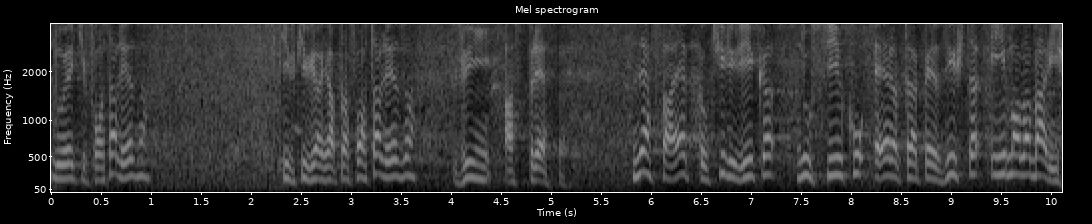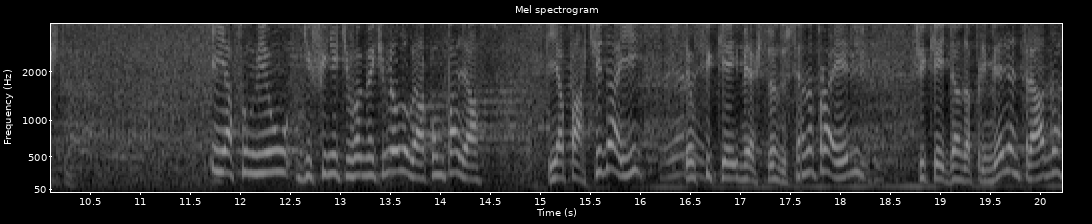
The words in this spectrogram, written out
doente em Fortaleza, tive que viajar para Fortaleza, vim às pressas. Nessa época, o Tiririca, no circo, era trapezista e malabarista. E assumiu definitivamente meu lugar como palhaço. E a partir daí, eu fiquei mestrando cena para ele, fiquei dando a primeira entrada,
